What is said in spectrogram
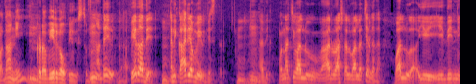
పదాన్ని ఇక్కడ వేరుగా ఉపయోగిస్తున్నారు. అంటే పేరు అదే కానీ కార్యం వేరు చేస్తారు. అది. మొన్న వచ్చి వాళ్ళు ఆరు రాష్ట్రాల వాళ్ళు వచ్చారు కదా వాళ్ళు ఈ దీన్ని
